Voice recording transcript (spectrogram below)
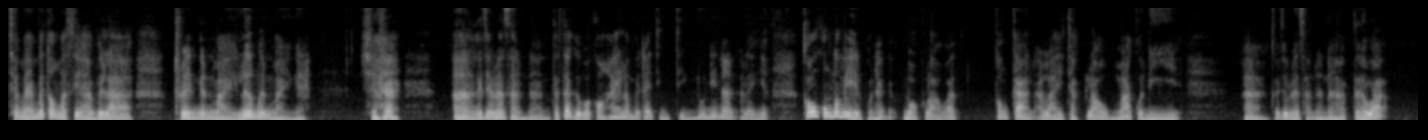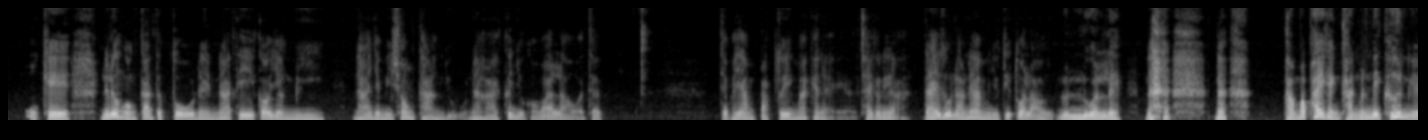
ใช่ไหมไม่ต้องมาเสียเวลาเทรนกันใหม่เริ่มกันใหม่ไงใช่ไหมอ่าก็จะลักษณะนั้น แต่ถ้าเกิดว่าเขาให้เราไม่ได้จริง ๆ นู่นนี่นั่นอะไรเงี้ยเขาคงต้องมีเหตุผลให้บอกเราว่าต้องการอะไรจากเรามากกว่านี้ อ่า ก็จะเป็นลักษณะนั้นนะครับ แต่ว่าโอเค ในเรื่องของการเติบโตในหน้าที่ก็ยังมีนะยังมีช่องทางอยู่นะคะ ขึ้นอยู่กับว่าเราอาจจะ จะพยายามปรับตัวเองมากแค่ไหน ใช้คำนี้อะแต่ที่สุดแล้วเนี่ยมันอยู่ที่ตัวเราล้วนๆเลยนะนะถามว่าไพ่แข่งขันมันไม่ขึ้นไง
